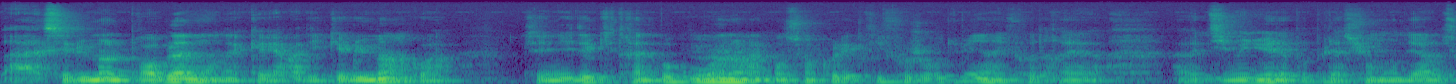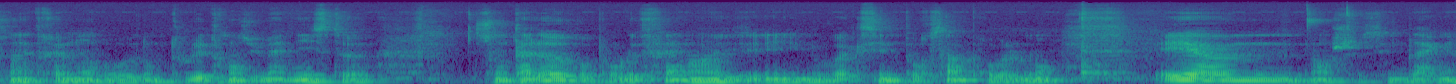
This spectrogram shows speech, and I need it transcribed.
bah, c'est l'humain le problème, on n'a qu'à éradiquer l'humain, quoi. C'est une idée qui traîne beaucoup hein, dans l'inconscient collectif aujourd'hui. Hein. Il faudrait diminuer la population mondiale parce qu'on est très nombreux, donc tous les transhumanistes sont à l'œuvre pour le faire, hein. ils, nous vaccinent pour ça probablement. Et, euh, non, c'est une blague.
